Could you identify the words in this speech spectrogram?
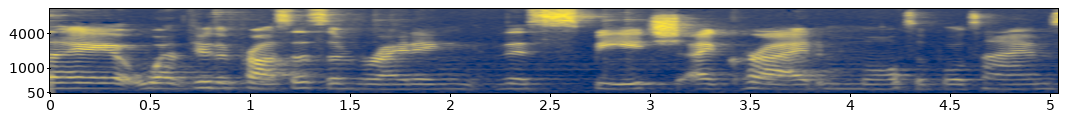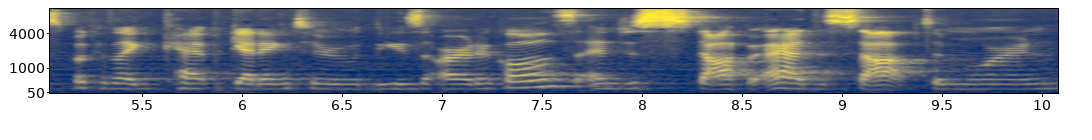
I went through the process of writing this speech, I cried multiple times because I kept getting to these articles and just stop. I had to stop to mourn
